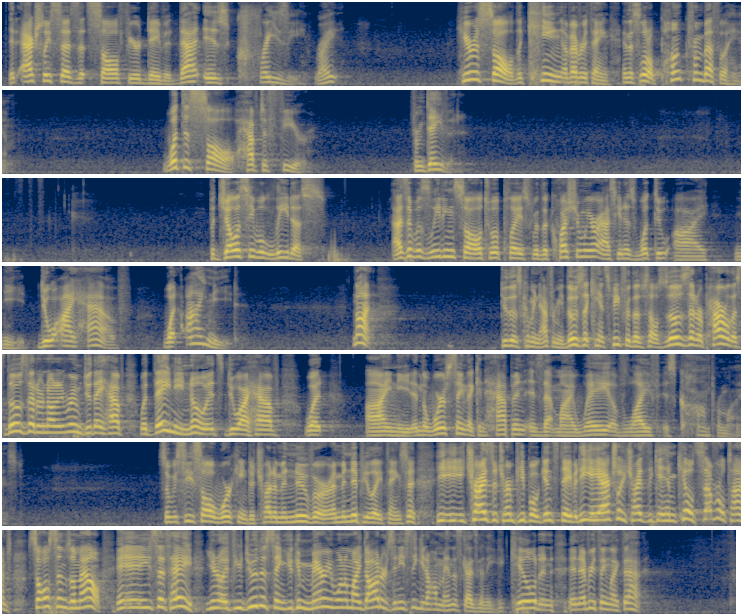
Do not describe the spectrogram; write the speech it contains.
It actually says that Saul feared David. That is crazy, right? Here is Saul, the king of everything, and this little punk from Bethlehem. What does Saul have to fear from David? But jealousy will lead us, as it was leading Saul, to a place where the question we are asking is what do I need? Do I have what I need? Not do those coming after me, those that can't speak for themselves, those that are powerless, those that are not in the room, do they have what they need? No, it's do I have what I need? And the worst thing that can happen is that my way of life is compromised. So we see Saul working to try to maneuver and manipulate things. He, he tries to turn people against David. He, he, actually tries to get him killed several times. Saul sends him out and, he says, Hey, you know, if you do this thing, you can marry one of my daughters. And he's thinking, Oh man, this guy's going to get killed and, and everything like that.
